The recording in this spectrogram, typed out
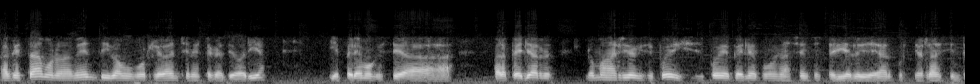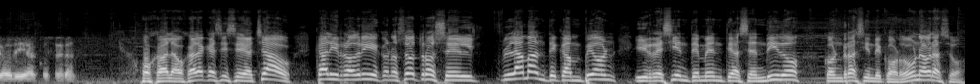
acá estamos nuevamente y vamos por revancha en esta categoría y esperemos que sea para pelear lo más arriba que se puede y si se puede pelear por un ascenso sería lo ideal porque Racing te obliga a cosas grandes. Ojalá, ojalá que así sea. Chao. Cali Rodríguez con nosotros, el flamante campeón y recientemente ascendido con Racing de Córdoba. Un abrazo.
